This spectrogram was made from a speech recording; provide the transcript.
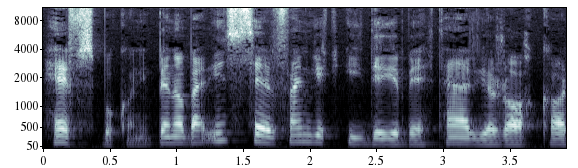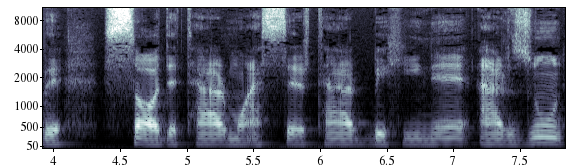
حفظ بکنیم. بنابراین صرفا یک ایده بهتر یا راهکار ساده تر مؤثرتر بهینه ارزون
